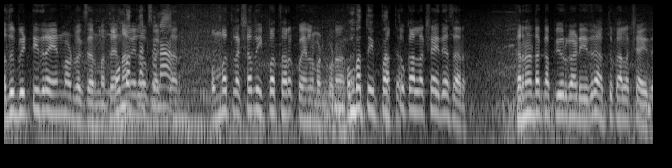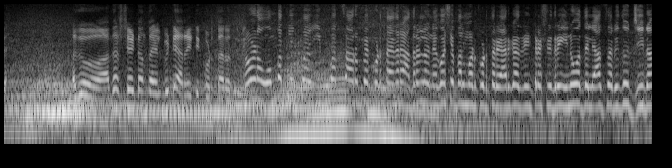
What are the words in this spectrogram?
ಅದು ಬಿಟ್ಟಿದ್ರೆ ಏನು ಮಾಡ್ಬೇಕು ಸರ್ ಮತ್ತೆ? ಒಂಬತ್ತು ನಾವೆಲ್ಲ ಹೋಗ್ಬೇಕು ಸರ್? ಒಂಬತ್ತು ಲಕ್ಷದ ಇಪ್ಪತ್ತು ಸಾವಿರ ಫೈನಲ್ ಮಾಡ್ಕೊಡೋಣ. ಒಂಬತ್ತು ಇಪ್ಪತ್ತು. ಹತ್ತು ಕಾಲು ಲಕ್ಷ ಇದೆ ಸರ್. ಕರ್ನಾಟಕ ಪ್ಯೂರ್ ಗಾಡಿ ಇದ್ರೆ ಹತ್ತು ಕಾಲು ಲಕ್ಷ ಇದೆ. ಅದು ಅದರ್ ಸ್ಟೇಟ್ ಅಂತ ಹೇಳ್ಬಿಟ್ಟು ಆ ರೇಟಿಗೆ ಕೊಡ್ತಾ ಇರೋದು. ನೋಡೋಣ ಒಂಬತ್ತು ರೂಪಾಯಿ ಇಪ್ಪತ್ತು ಸಾವಿರ ರೂಪಾಯಿ ಕೊಡ್ತಾ ಇದ್ದಾರೆ ಅದರಲ್ಲೂ ನೆಗೋಷಿಯಬಲ್ ಮಾಡ್ಕೊಡ್ತಾರೆ. ಯಾರಿಗಾದ್ರೂ ಇಂಟ್ರೆಸ್ಟ್ ಇದ್ರೆ ಇನೋವಾದಲ್ಲಿ ಯಾವ ಸರ್ ಇದು? ಜೀನಾ?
